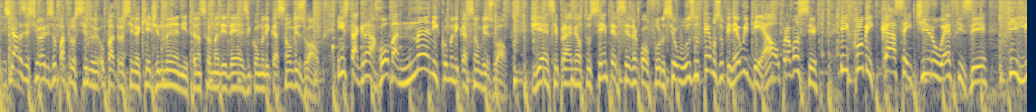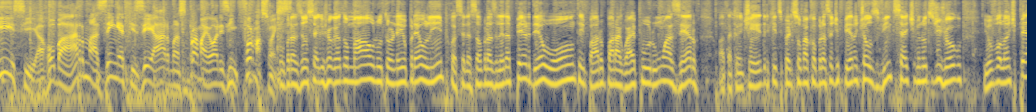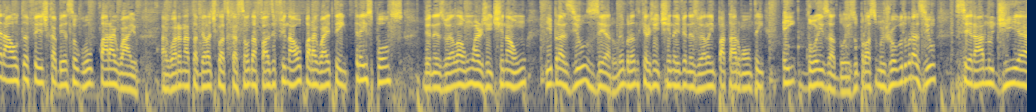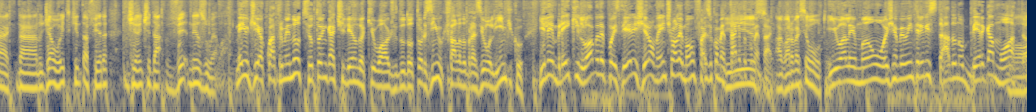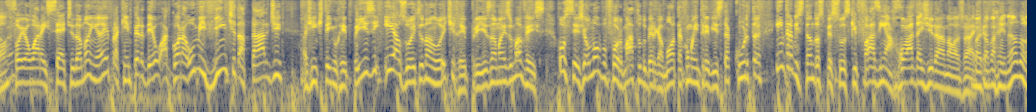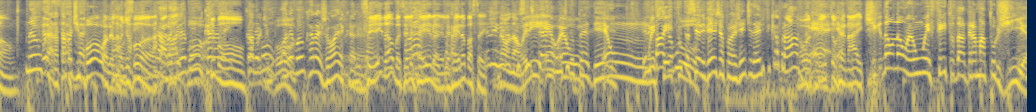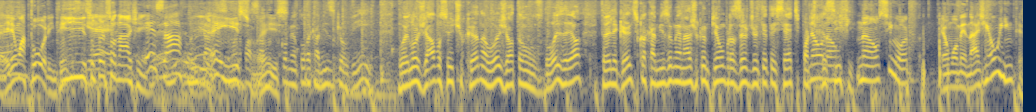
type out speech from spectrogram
Senhoras e senhores, o patrocínio, o patrocínio aqui é de Nani, transformando ideias em comunicação visual. Instagram, arroba Nani Comunicação Visual. GS Prime Auto Center, seja qual for o seu uso, temos o pneu ideal para você. E Clube Caça e Tiro FZ Felice, arroba Armazém FZ Armas para maiores informações. O Brasil segue jogando mal no torneio pré-olímpico. A seleção brasileira perdeu ontem para o Paraguai por 1 a 0. O atacante Hendrick desperdiçou uma cobrança de pênalti aos 27 minutos de jogo e o volante Peralta fez de cabeça o gol paraguaio. Agora na tabela de classificação da fase final, o Paraguai tem três pontos, Venezuela 1, um, Argentina 1 um, e Brasil 0. Lembrando que Argentina e Venezuela empataram ontem em 2 a 2 O próximo jogo do Brasil será no dia, na, no dia 8, quinta-feira, diante da Venezuela. Meio-dia, quatro minutos. Eu estou engatilhando aqui o áudio do doutorzinho que fala do Brasil Olímpico e lembrei que logo depois dele, geralmente o alemão faz o comentário Isso, do comentário. Agora vai ser outro. E o alemão hoje é meu entrevistado no Bergamota. Oh. Foi ao ar às sete da manhã e para quem perdeu, agora uma e vinte da tarde, a gente tem o reprise e às oito da noite, reprisa mais uma vez. Ou seja, é o novo formato do Bergamota com uma entrevista curta, entrevistando as pessoas que fazem a roda girar na Lajaica. Mas tava reinando ou não? Não, cara, tava de boa, alemão. Tava de boa? Cara, o alemão, cara, que bom. O alemão, o alemão é um cara joia, cara. Sim, não, mas ele reina, ele reina bastante. Ele não, não, ele é, é, um, é um ele efeito... paga muita cerveja pra gente, daí ele fica bravo. É o efeito é, Renate. Não, não, é um efeito da dramaturgia. Ele é um ator, entende? Isso, o personagem. Exato. É, isso, é isso. comentou da camisa que eu vim. Vou elogiar você e o Tchucana hoje, ó, estão os dois aí, ó, tão elegantes com a camisa homenagem ao campeão brasileiro de 87, Sport não, Recife. Não, não, senhor. É uma homenagem ao Inter.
